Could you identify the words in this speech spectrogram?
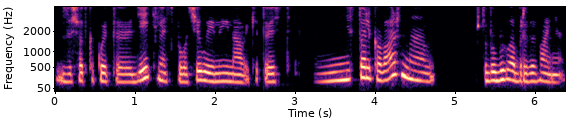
за счет какой-то деятельности получила иные навыки. То есть не столько важно чтобы было образование.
